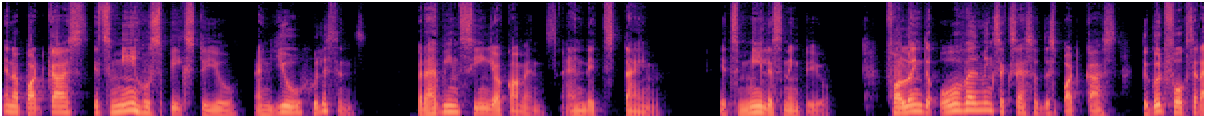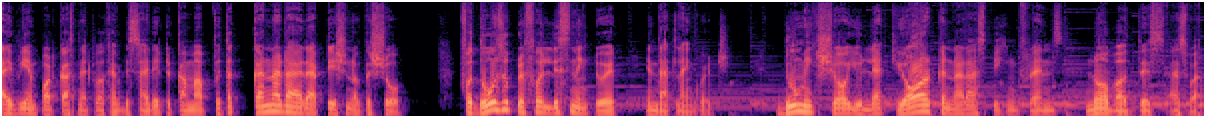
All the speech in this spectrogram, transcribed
in a podcast, it's me who speaks to you and you who listens. But I've been seeing your comments, and it's time. It's me listening to you. Following the overwhelming success of this podcast, the good folks at IVM Podcast Network have decided to come up with a Kannada adaptation of the show for those who prefer listening to it in that language. Do make sure you let your Kannada speaking friends know about this as well.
